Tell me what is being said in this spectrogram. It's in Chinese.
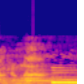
放生了。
